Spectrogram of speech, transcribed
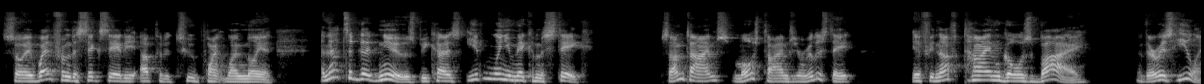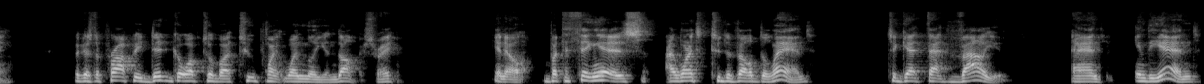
So it went from the 680 up to the 2.1 million. And that's a good news because even when you make a mistake, sometimes, most times in real estate, if enough time goes by, there is healing because the property did go up to about $2.1 million, right? You know, but the thing is, I wanted to develop the land to get that value. And in the end,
